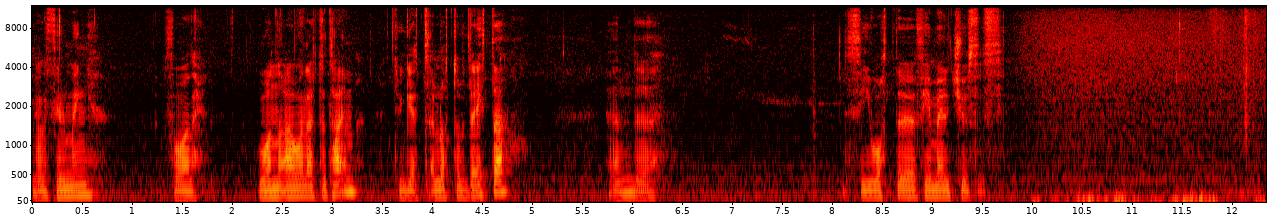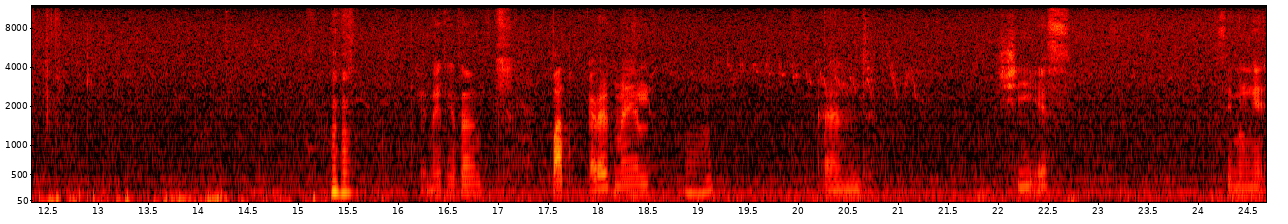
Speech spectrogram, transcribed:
we are filming for one hour at a time to get a lot of data and uh, see what the female chooses. What? A red male. Mm-hmm. And she is seemingly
